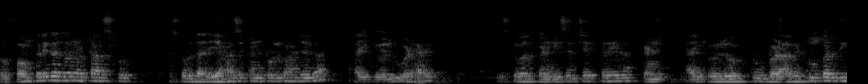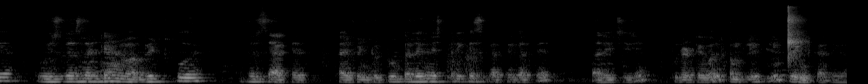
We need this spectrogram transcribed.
परफॉर्म करेगा दोनों टास्क को। उसके बाद यहाँ से कंट्रोल कहाँ जाएगा? आई की वैल्यू बढ़ाएगा। इसके बाद कंडीशन चेक करेगा। आई की वैल्यू टू बढ़ा के टू कर दिया। Two is less than ten अभी टू है। तो फिर से आकर फाइव इंटू टू कर देगा। इस तरीके से करते करते सारी चीज़ें पूरा टेबल कम्प्लीटली प्रिंट कर देगा।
